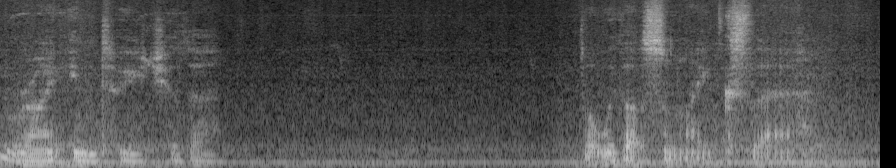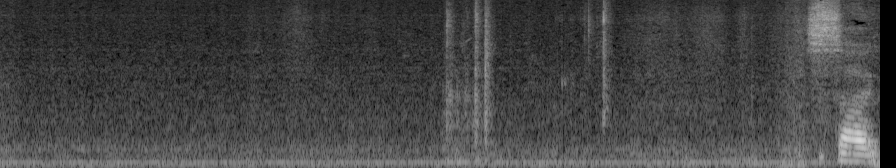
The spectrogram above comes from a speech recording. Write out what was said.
right into each other. But we got some lakes there. So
